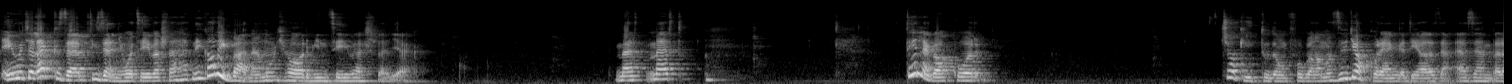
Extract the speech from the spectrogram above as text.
én, hogyha legközelebb 18 éves lehetnék, alig várnám, hogy 30 éves legyek. Mert, mert tényleg akkor csak így tudom fogalmazni, hogy akkor engedi az, az ember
